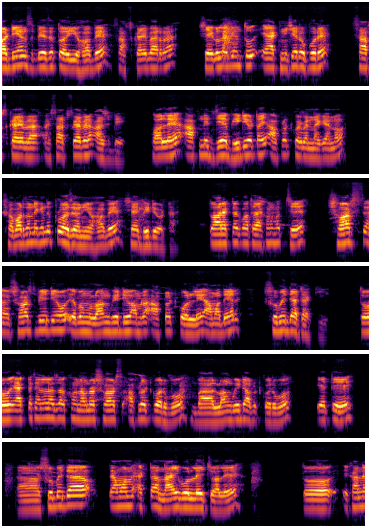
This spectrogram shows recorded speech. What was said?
অডিয়েন্স বেজে তৈরি হবে সাবস্ক্রাইবাররা সেগুলো কিন্তু এক নিশের উপরে সাবস্ক্রাইবার সাবস্ক্রাইবার আসবে। ফলে আপনি যে ভিডিওটাই আপলোড করবেন না কেন, সবার জন্য কিন্তু প্রয়োজনীয় হবে সেই ভিডিওটা তো আর একটা কথা, এখন হচ্ছে শর্টস শর্টস ভিডিও এবং লং ভিডিও আমরা আপলোড করলে আমাদের সুবিধাটা কি? তো একটা চ্যানেলে যখন আমরা শর্টস আপলোড করব বা লং ভিডিও আপলোড করব, এতে সুবিধা তেমন একটা নাই বললেই চলে। তো এখানে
